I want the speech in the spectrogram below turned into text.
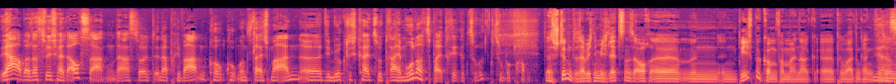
Ja, aber das will ich halt auch sagen. Da hast du halt in der privaten, gu gucken wir uns gleich mal an, äh, die Möglichkeit, so drei Monatsbeiträge zurückzubekommen. Das stimmt, das habe ich nämlich letztens auch äh, einen, einen Brief bekommen von meiner äh, privaten Krankenversicherung,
